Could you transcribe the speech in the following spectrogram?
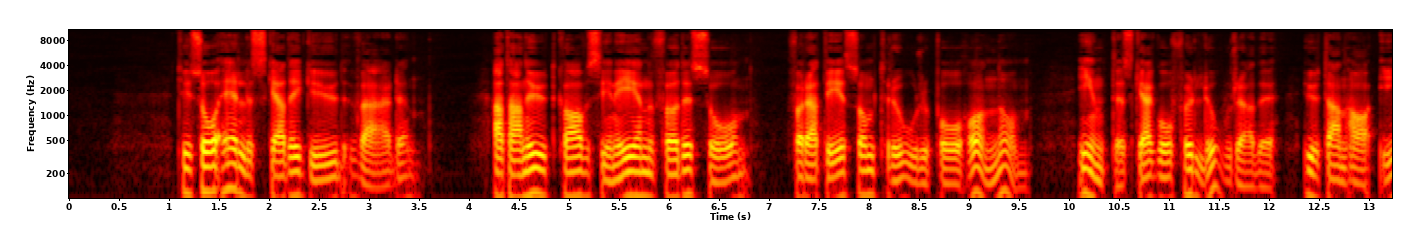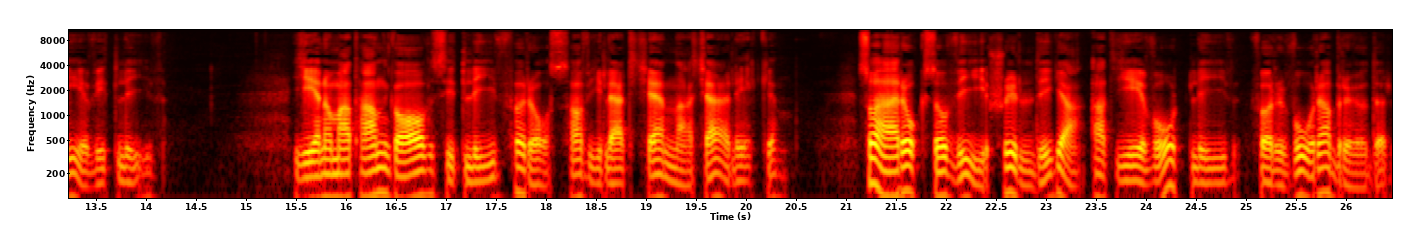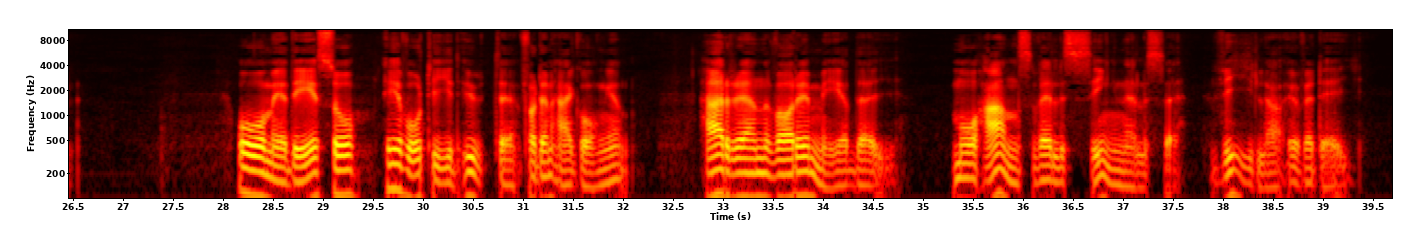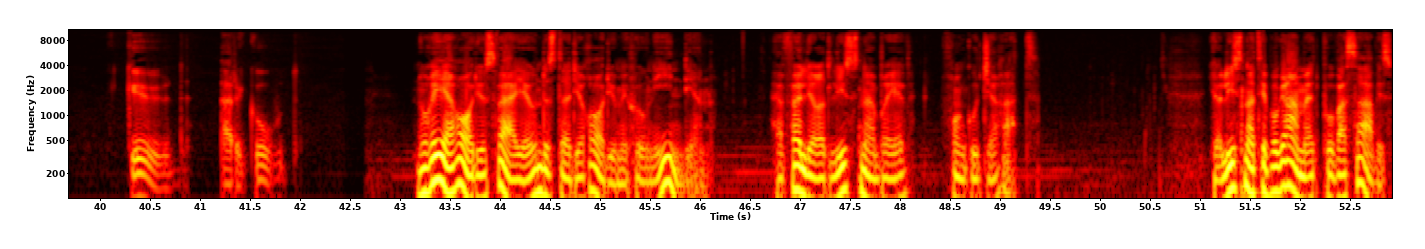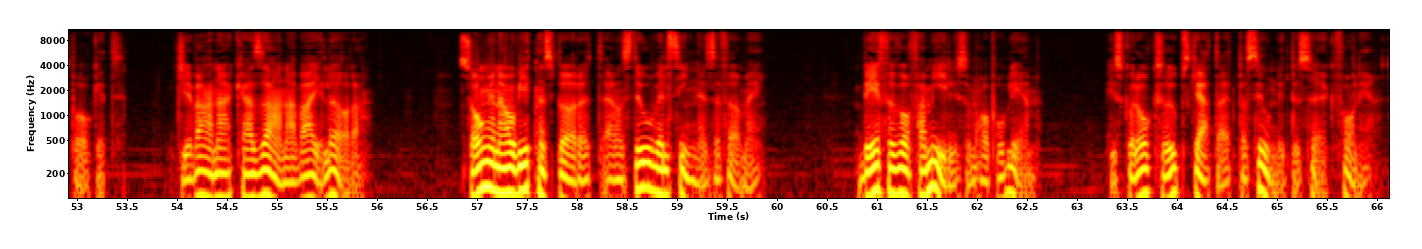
Ty så älskade Gud världen att han utgav sin enfödde son för att de som tror på honom inte ska gå förlorade utan ha evigt liv. Genom att han gav sitt liv för oss har vi lärt känna kärleken. Så är också vi skyldiga att ge vårt liv för våra bröder. Och med det så är vår tid ute för den här gången. Herren vare med dig. Må hans välsignelse vila över dig. Gud är god. Norea Radio Sverige understödjer radiomission i Indien. Här följer ett lyssnarbrev från Gujarat. Jag lyssnar till programmet på wasavi-språket, Jivana Kazana, varje lördag. Sångerna och vittnesbördet är en stor välsignelse för mig. Be för vår familj som har problem. Vi skulle också uppskatta ett personligt besök från er.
